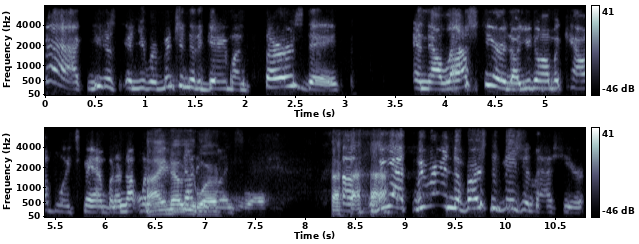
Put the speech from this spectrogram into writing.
fact, you just, and you were mentioned in the game on Thursday. And now last year, now you know I'm a Cowboys fan, but I'm not one of the I know you are. ones. Uh, we had we were in the first division last year.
